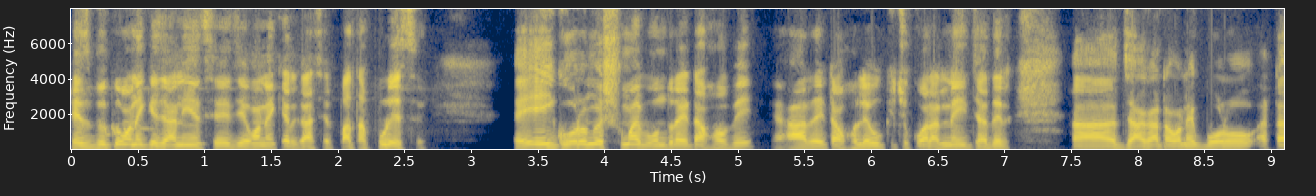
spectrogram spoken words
ফেসবুকে অনেকে জানিয়েছে যে, অনেকের গাছের পাতা পুড়েছে। এই গরমের সময় বন্ধুরা এটা হবে, আর এটা হলেও কিছু করার নেই। যাদের জায়গাটা অনেক বড়, একটা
